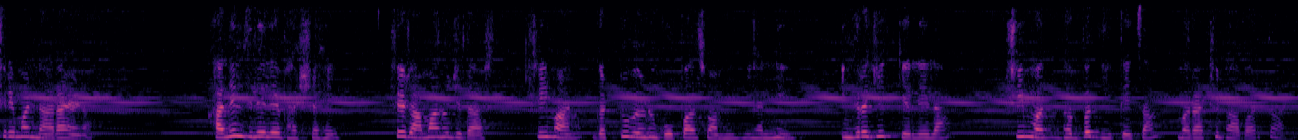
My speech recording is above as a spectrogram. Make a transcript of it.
श्रीमन नारायणा. खालील दिलेले भाष्य हे श्री रामानुजदास श्रीमान गट्टू वेणुगोपाल स्वामी यांनी इंग्रजीत केलेला श्रीमद भगवद्गीतेचा मराठी भावार्थ आहे.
